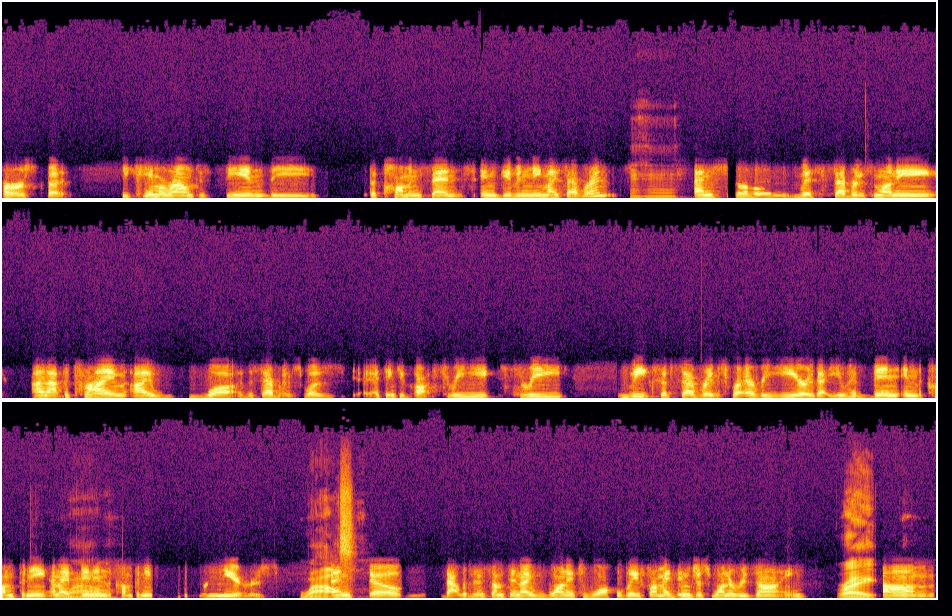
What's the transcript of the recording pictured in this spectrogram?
first, but he came around to seeing the the common sense in giving me my severance. mm-hmm. And so with severance money, and at the time I was the severance was I think you got three three weeks of severance for every year that you had been in the company, and I'd been in the company for years. wow, And so that wasn't something I wanted to walk away from. I didn't just want to resign. right, Um,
